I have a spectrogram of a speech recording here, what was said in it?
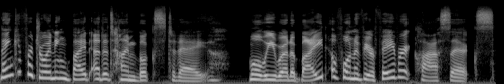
Thank you for joining Bite at a Time Books today. Well, we read a bite of one of your favorite classics.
